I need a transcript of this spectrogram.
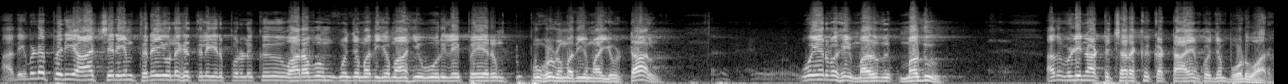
அதைவிட பெரிய ஆச்சரியம் திரையுலகத்தில் இருப்பவர்களுக்கு வரவும் கொஞ்சம் அதிகமாகி ஊரிலே பெயரும் புகழும் அதிகமாகிவிட்டால் உயர் வகை மது. மது அது வெளிநாட்டு சரக்கு கட்டாயம் கொஞ்சம் போடுவார்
